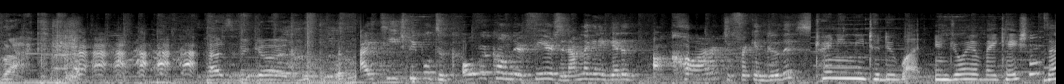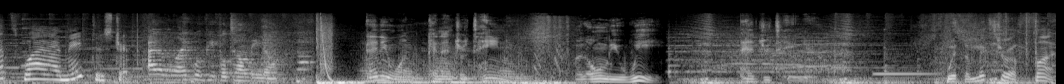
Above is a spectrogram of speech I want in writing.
back. Has begun. I teach people to overcome their fears, and I'm not gonna get a, a car to freaking do this. Training me to do what? Enjoy a vacation? That's why I made this trip. I don't like when people tell me no. Anyone can entertain you, but only we edutain you. With a mixture of fun,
